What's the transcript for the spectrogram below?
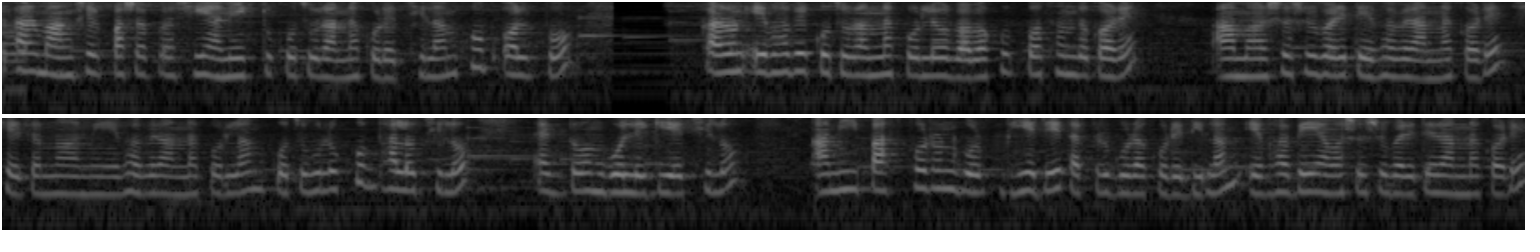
ডাল আর মাংসের পাশাপাশি আমি একটু কচু রান্না করেছিলাম, খুব অল্প। কারণ এভাবে কচু রান্না করলে ওর বাবা খুব পছন্দ করে। আমার শ্বশুরবাড়িতে এভাবে রান্না করে সেই জন্য আমি এভাবে রান্না করলাম। কচুগুলো খুব ভালো ছিল, একদম গলে গিয়েছিল। আমি পাঁচফোড়ন ভেজে তারপর গুঁড়া করে দিলাম, এভাবেই আমার শ্বশুরবাড়িতে রান্না করে।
